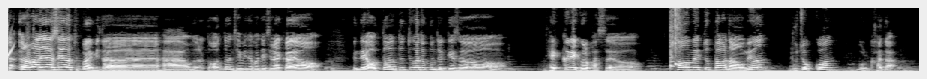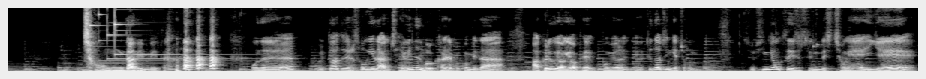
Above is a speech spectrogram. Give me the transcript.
자, 여러분 안녕하세요. 툭바입니다. 아, 오늘은 또 어떤 재밌는 컨텐츠를 할까요? 근데 어떤 뚜뚜가족 분들께서 댓글에 그걸 봤어요. 처음에 뚜빠가 나오면 무조건 몰카다. 정답입니다. 오늘 우리 뚜아들을 속이는 아주 재밌는 몰카를 해볼 겁니다. 아, 그리고 여기 옆에 보면 뜯어진 게 조금 좀 신경 쓰이실 수 있는데 시청에 이게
